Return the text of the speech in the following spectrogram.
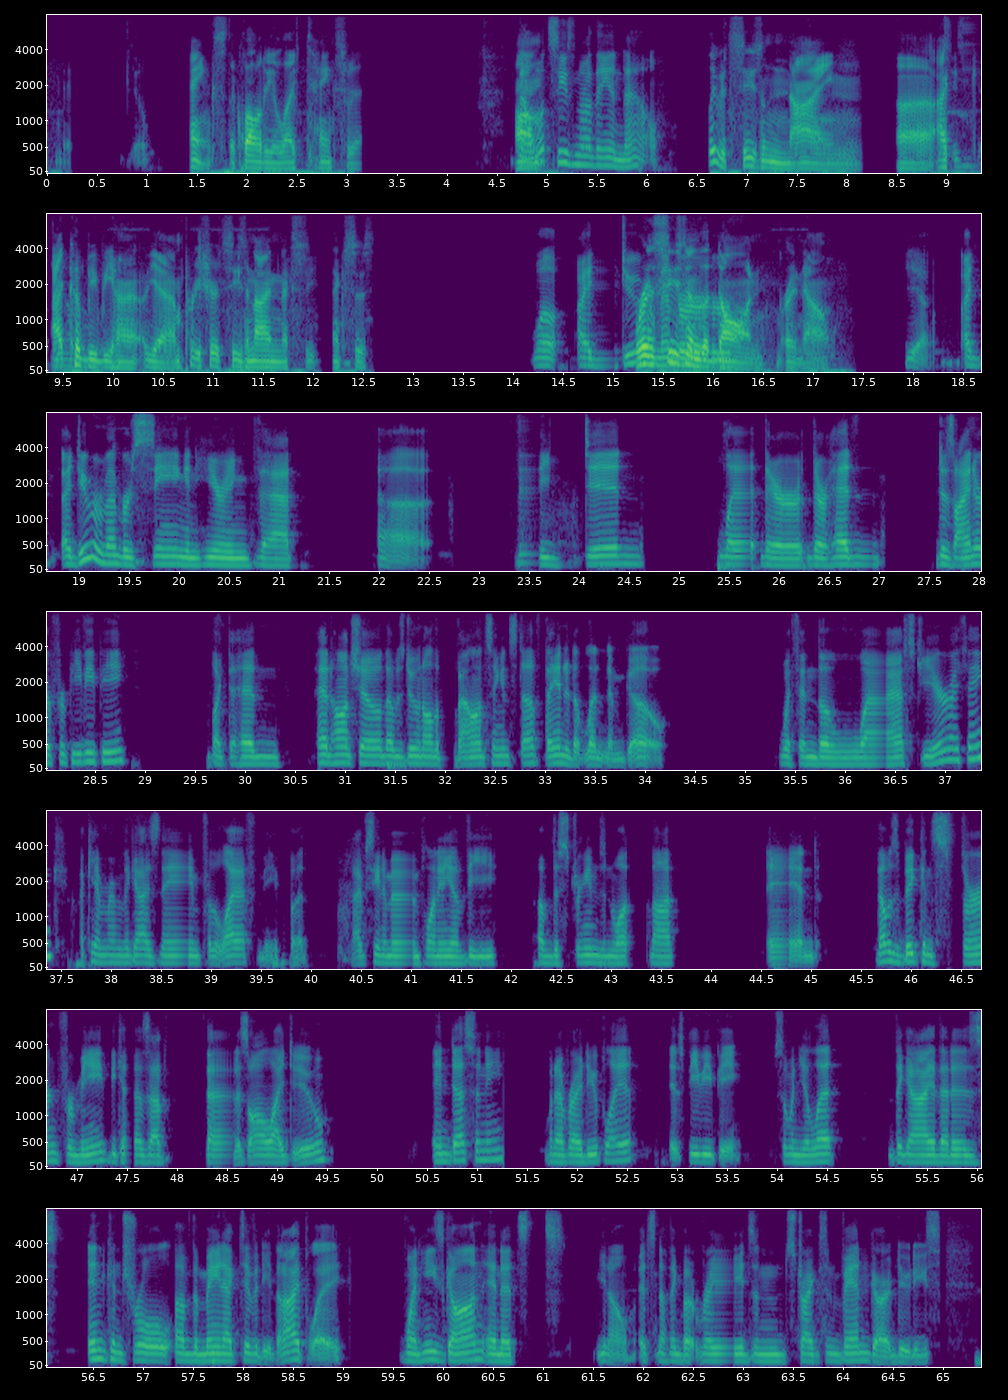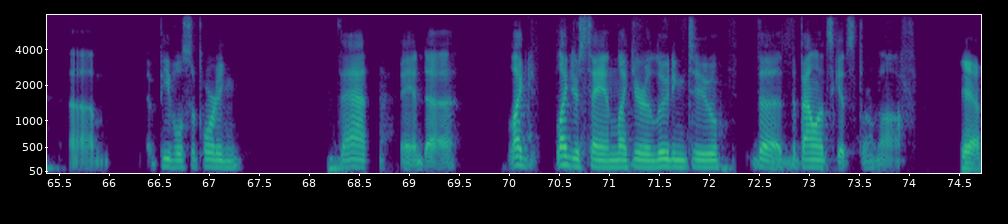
tanks, the quality of life tanks for that. now Um, what season are they in now I believe it's season nine. Uh, I I could be behind. Yeah, I'm pretty sure it's season nine next next season. Well, I do. We're in remember, season of the dawn right now. Yeah, I I do remember seeing and hearing that uh they did let their their head designer for PvP, like the head head honcho that was doing all the balancing and stuff. They ended up letting him go within the last year. I think I can't remember the guy's name for the life of me, but I've seen him in plenty of the of the streams and whatnot and that was a big concern for me because that that is all I do in Destiny. Whenever I do play it is PvP. So when you let the guy that is in control of the main activity that I play, when he's gone and it's you know it's nothing but raids and strikes and vanguard duties, um, people supporting that and uh, like like you're saying, like you're alluding to, the the balance gets thrown off Yeah.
